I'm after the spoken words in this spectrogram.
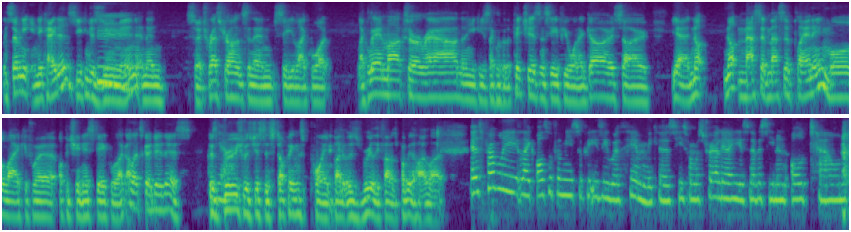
there's so many indicators. You can just zoom Mm. in and then search restaurants and then see like what like landmarks are around, and you can just like look at the pictures and see if you want to go. So yeah, not not massive massive planning, more like if we're opportunistic, we're like, oh, let's go do this. Because Yeah. Bruges was just a stopping point, but it was really fun. It's probably the highlight. It's probably like also for me super easy with him because he's from Australia. He has never seen an old town,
